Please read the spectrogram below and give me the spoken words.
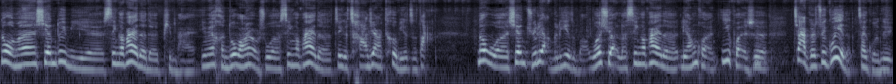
那我们先对比 ThinkPad 的品牌，因为很多网友说 ThinkPad 这个差价特别之大。那我先举两个例子吧，我选了 ThinkPad 两款，一款是价格最贵的，在国内，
